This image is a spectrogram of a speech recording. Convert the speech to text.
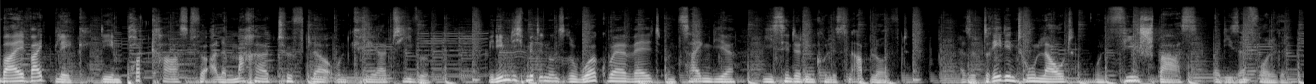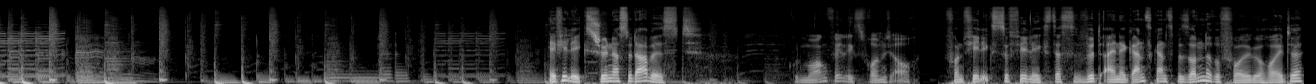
bei Weitblick, dem Podcast für alle Macher, Tüftler und Kreative. Wir nehmen dich mit in unsere Workwear-Welt und zeigen dir, wie es hinter den Kulissen abläuft. Also dreh den Ton laut und viel Spaß bei dieser Folge. Hey Felix, schön, dass du da bist. Guten Morgen Felix, freue mich auch. Von Felix zu Felix, das wird eine ganz, ganz besondere Folge heute.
